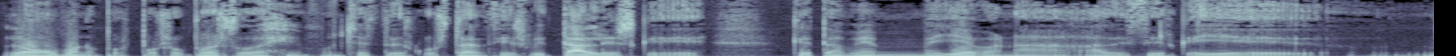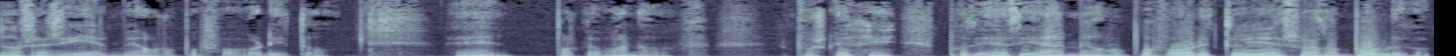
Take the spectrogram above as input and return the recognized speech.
Luego, bueno, pues por supuesto hay muchas circunstancias vitales que, que también me llevan a, decir que no sé si es mi grupo favorito, ¿eh? porque bueno, pues que podría decir, ah, mi grupo favorito y es orden público,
